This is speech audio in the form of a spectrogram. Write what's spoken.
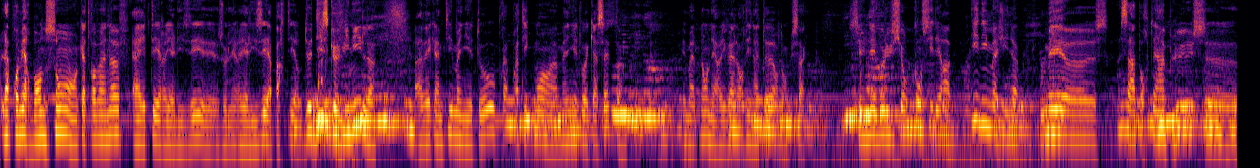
La première bande son en 89 a été réalisée, je l'ai réalisée à partir de disques vinyles avec un petit magnéto, pratiquement un magnéto à cassette. Et maintenant on est arrivé à l'ordinateur, donc ça c'est une évolution considérable, inimaginable. Mais euh, ça a apporté un plus, euh,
